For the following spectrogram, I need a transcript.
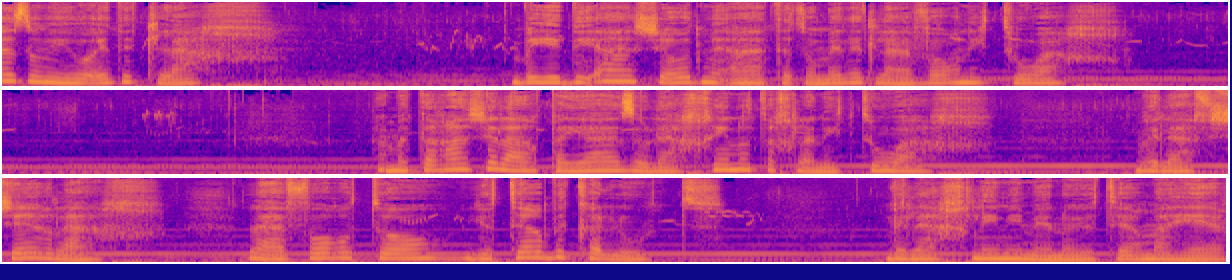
הזו מיועדת לך, בידיעה שעוד מעט את עומדת לעבור ניתוח. המטרה של ההרפאיה הזו להכין אותך לניתוח ולאפשר לך לעבור אותו יותר בקלות ולהחלים ממנו יותר מהר.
